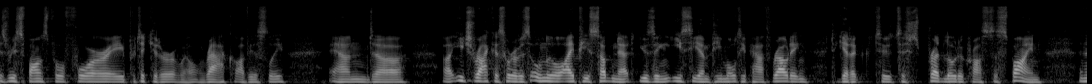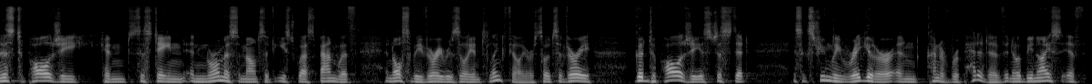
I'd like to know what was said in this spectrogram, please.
is responsible for a particular, well, rack, obviously, and uh, uh, each rack is sort of its own little IP subnet using ECMP multipath routing to get a, to, to spread load across the spine. And this topology can sustain enormous amounts of east-west bandwidth and also be very resilient to link failure. So it's a very good topology. It's just that it's extremely regular and kind of repetitive. And it would be nice if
